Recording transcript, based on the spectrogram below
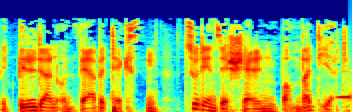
mit Bildern und Werbetexten zu den Seychellen bombardiert.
